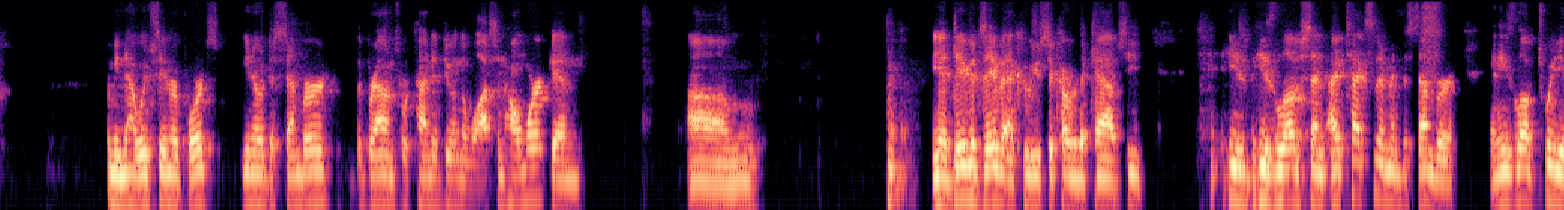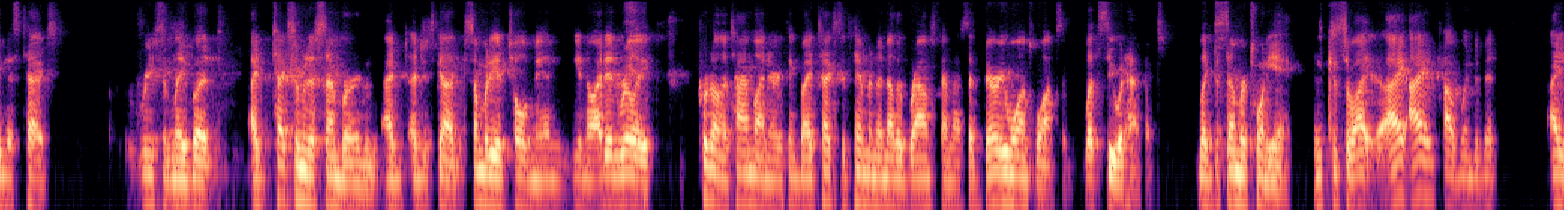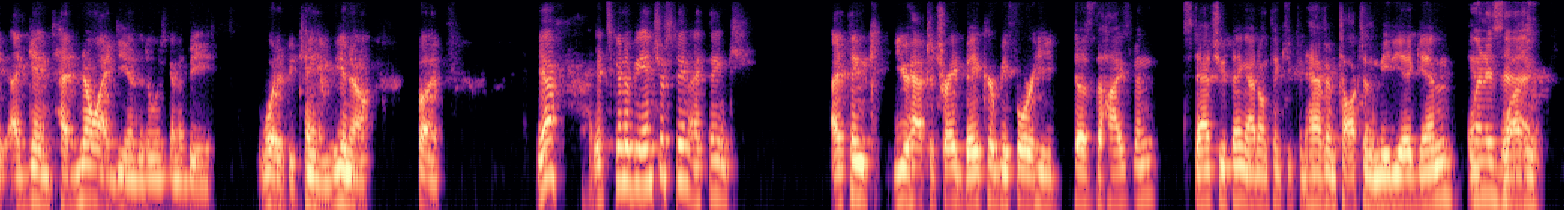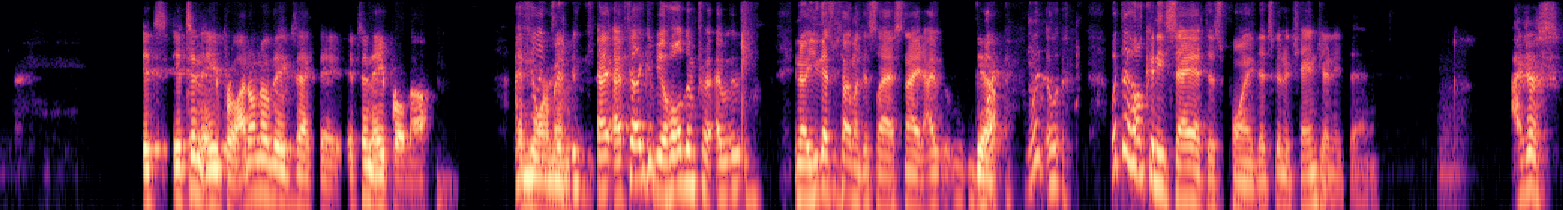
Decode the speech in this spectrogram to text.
I mean, now we've seen reports, you know, December, the Browns were kind of doing the Watson homework and um yeah, David Zabak, who used to cover the Cavs, he he's he's loved sent. I texted him in December, and he's loved tweeting this text recently. But I texted him in December, and I I just got somebody had told me, and you know I didn't really put it on the timeline or anything, but I texted him and another Browns fan. I said Berry wants Watson. Let's see what happens. Like December twenty eighth. So I, I I had caught wind of it. I again had no idea that it was going to be what it became, you know. But yeah, it's going to be interesting. I think I think you have to trade Baker before he does the Heisman statue thing. I don't think you can have him talk to the media again. When is that? It's it's in April. I don't know the exact date. It's in April though. In Norman. Like I, I feel like if you hold him for, you know, you guys were talking about this last night. I yeah. What, what, what the hell can he say at this point that's going to change anything? I just,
